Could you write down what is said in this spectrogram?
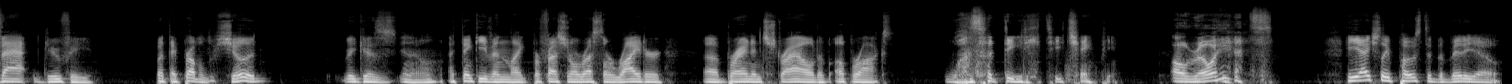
that goofy, but they probably should because, you know, I think even like professional wrestler writer uh, Brandon Stroud of Uproxx was a DDT champion. oh, really? Yes. He actually posted the video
